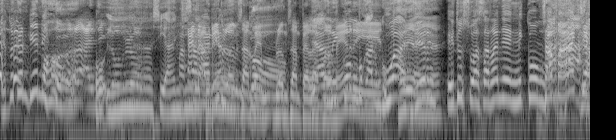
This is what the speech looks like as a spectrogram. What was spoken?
itu kan dia nikung. Oh iya si anjing. Eh, tapi belum sampai belum sampai Yang level nikung married. bukan gua Iya, anjir, iya. itu suasananya yang nikung. Sama aja.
